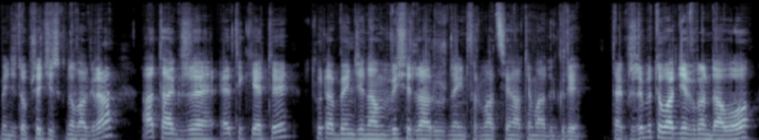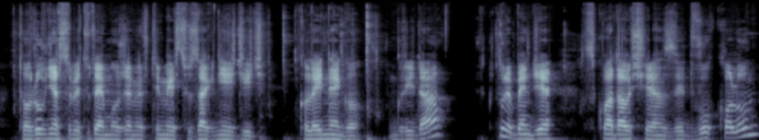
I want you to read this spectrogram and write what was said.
Będzie to przycisk nowa gra, a także etykiety, która będzie nam wyświetlała różne informacje na temat gry. Także żeby to ładnie wyglądało, to również sobie tutaj możemy w tym miejscu zagnieździć kolejnego grida, który będzie składał się z dwóch kolumn.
